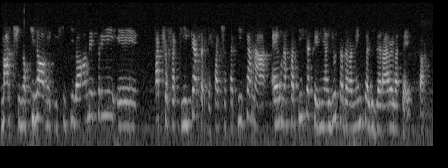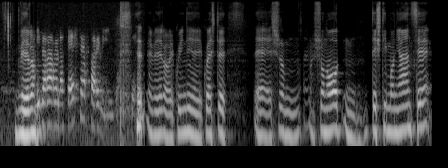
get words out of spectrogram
macino chilometri su chilometri e faccio fatica perché faccio fatica, ma è una fatica che mi aiuta veramente a liberare la testa. Vero. Liberare la testa e fare meglio. Sì. È, è vero, e quindi queste eh, son, sono mh, testimonianze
